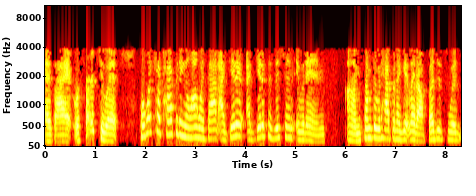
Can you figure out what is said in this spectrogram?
as I refer to it But what kept happening along with that, I get it, I'd get a position, it would end. Um, something would happen, I get laid off. Budgets would,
